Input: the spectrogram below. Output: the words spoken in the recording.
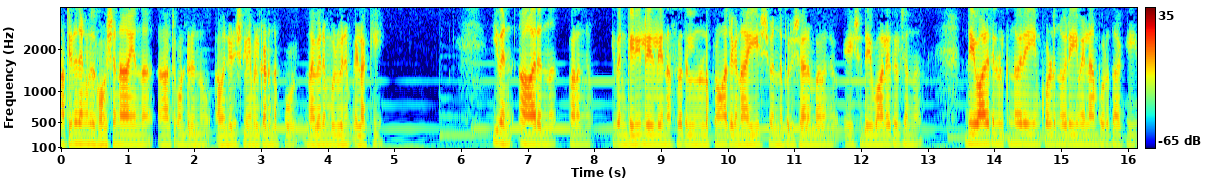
അത്യുന്നതങ്ങളിൽ ഹോഷന എന്ന് ആർത്തുകൊണ്ടിരുന്നു അവന്റെ ഇഷ്ലേമിൽ കടന്നപ്പോൾ നഗരം മുഴുവനും ഇളക്കി. ഇവൻ ആരെന്ന് പറഞ്ഞു. ഇവൻ ഗലീലയിലെ നസ്രത്തിൽ നിന്നുള്ള പ്രവാചകനായ യേശു എന്ന് പുരുഷാരം പറഞ്ഞു. യേശു ദേവാലയത്തിൽ ചെന്ന് ദേവാലയത്തിൽ വിൽക്കുന്നവരെയും കൊള്ളുന്നവരെയും എല്ലാം പുറത്താക്കി.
